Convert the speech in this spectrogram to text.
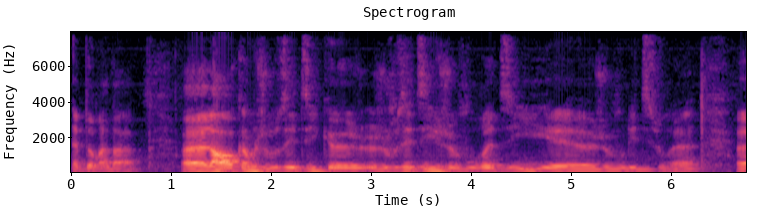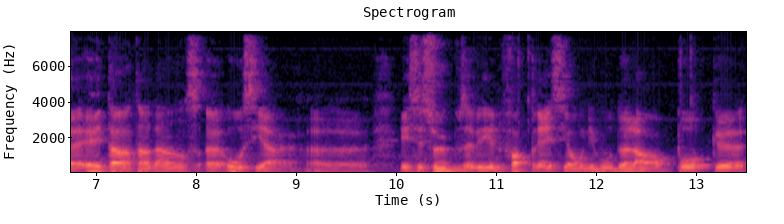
hebdomadaires. Euh, L'or, comme je vous ai dit, que je vous ai dit, je vous redis, euh, je vous l'ai dit souvent, euh, est en tendance haussière. et c'est sûr que vous avez une forte pression au niveau de l'or pour que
